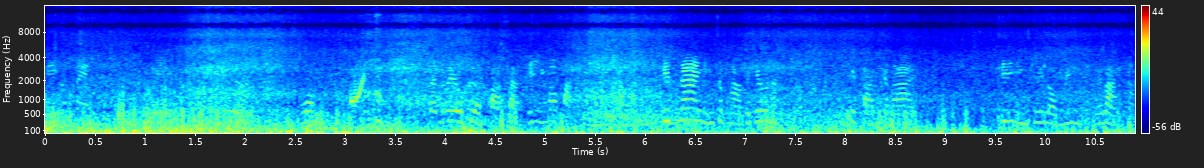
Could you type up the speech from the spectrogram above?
นี่ก็เป็นวิวเป็นวิวเขื่อนป่าสักที่อิงมาฝากทริปหน้าอิงจะพาไปเที่ยวไหนติดตามกันได้ ที่อิงที่เราไม่บ๊ายบายค่ะ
